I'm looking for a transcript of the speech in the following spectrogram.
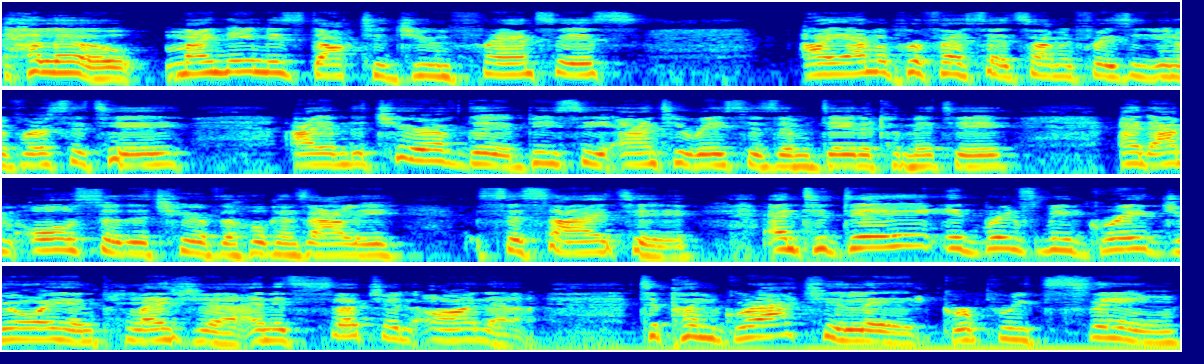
Hello, my name is Dr. June Francis. I am a professor at Simon Fraser University. I am the chair of the BC Anti Racism Data Committee, and I'm also the chair of the Hogan's Alley society. And today it brings me great joy and pleasure, and it's such an honor to congratulate Gurpreet Singh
